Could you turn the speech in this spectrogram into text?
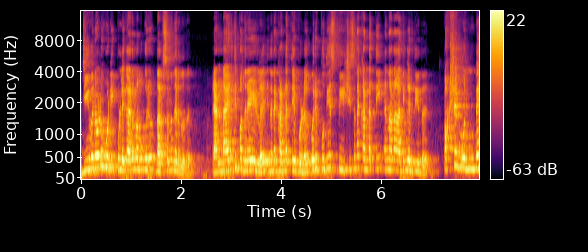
ജീവനോടുകൂടി പുള്ളിക്കാരൻ നമുക്കൊരു ദർശനം തരുന്നത്. രണ്ടായിരത്തി പതിനേഴിൽ ഇതിനെ കണ്ടെത്തിയപ്പോൾ ഒരു പുതിയ സ്പീഷീസിനെ കണ്ടെത്തി എന്നാണ് ആദ്യം കരുതിയത്. പക്ഷെ മുൻപേ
